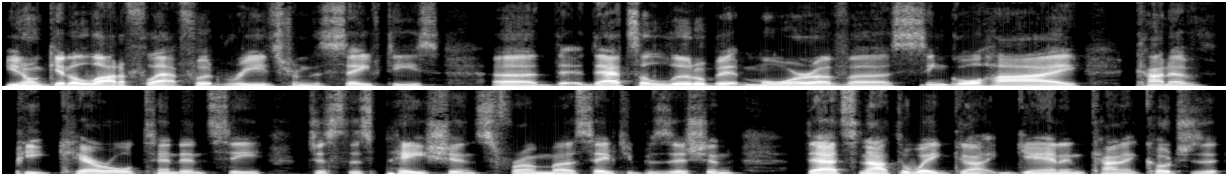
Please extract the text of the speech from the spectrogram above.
you don't get a lot of flat foot reads from the safeties. Uh, th- that's a little bit more of a single high kind of Pete Carroll tendency, just this patience from a safety position. That's not the way G- Gannon kind of coaches it.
